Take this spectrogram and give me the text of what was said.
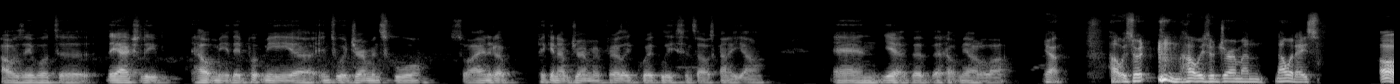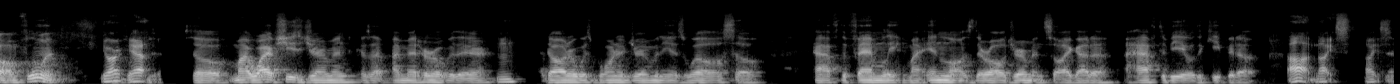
I was able to. They actually helped me. They put me uh, into a German school, so I ended up picking up German fairly quickly since I was kind of young, and yeah, that that helped me out a lot. Yeah, how is your how is your German nowadays? Oh, I'm fluent. You are? Yeah. So my wife, she's German because I, I met her over there. Mm. My daughter was born in Germany as well. So half the family, my in-laws, they're all German. So I gotta, I have to be able to keep it up. Ah, nice, nice. Yeah.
